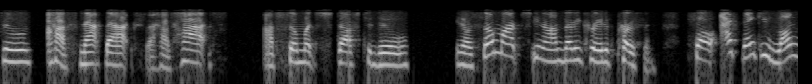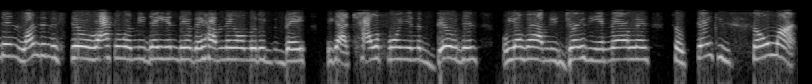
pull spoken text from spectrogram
soon. I have snapbacks, I have hats, I have so much stuff to do. You know, so much, you know, I'm a very creative person. So I thank you, London. London is still rocking with me. They in there. They having their own little debate. We got California in the building. We also have New Jersey and Maryland. So thank you so much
